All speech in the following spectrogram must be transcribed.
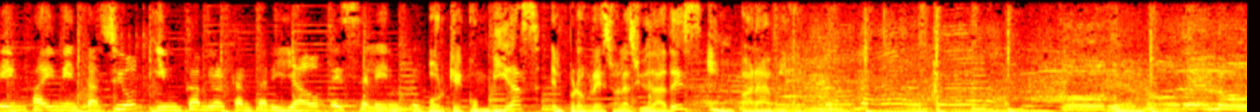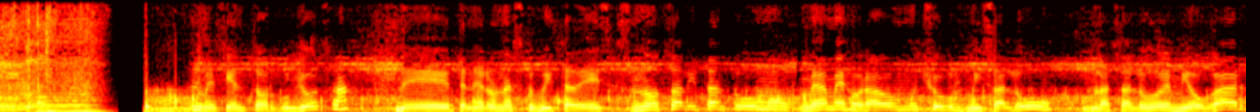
en pavimentación y un cambio alcantarillado excelente. Porque con vías, el progreso en la ciudad es imparable. Me siento orgullosa de tener una estufita de esas. No salí tanto humo, me ha mejorado mucho mi salud, la salud de mi hogar.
